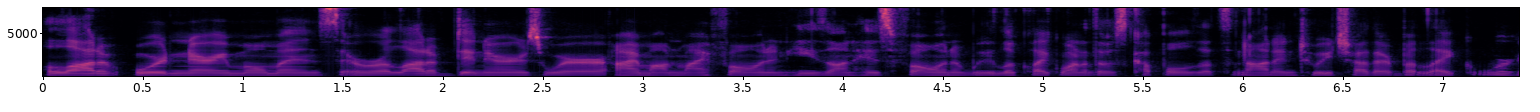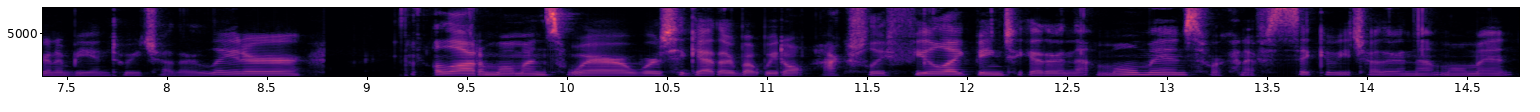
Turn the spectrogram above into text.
a lot of ordinary moments. There were a lot of dinners where I'm on my phone and he's on his phone and we look like one of those couples that's not into each other, but like we're going to be into each other later. A lot of moments where we're together but we don't actually feel like being together in that moment. So we're kind of sick of each other in that moment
